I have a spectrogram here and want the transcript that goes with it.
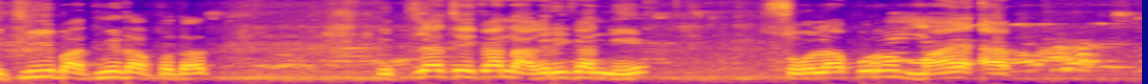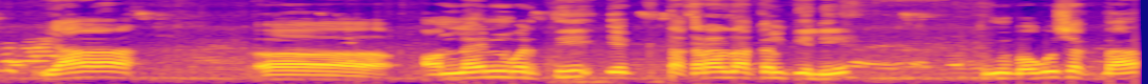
इथली बातमी दाखवतात इथल्याच एका नागरिकांनी सोलापूर माय ॲप या ऑनलाईनवरती एक तक्रार दाखल केली. तुम्ही बघू शकता.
